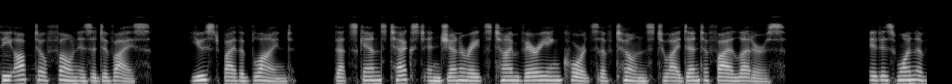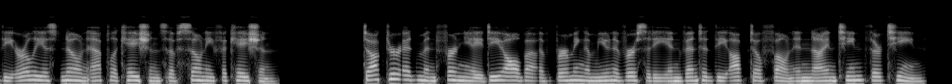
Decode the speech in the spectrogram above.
The optophone is a device, used by the blind, that scans text and generates time-varying chords of tones to identify letters. It is one of the earliest known applications of sonification. Dr. Edmund Fournier d'Albe of Birmingham University invented the optophone in 1913,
